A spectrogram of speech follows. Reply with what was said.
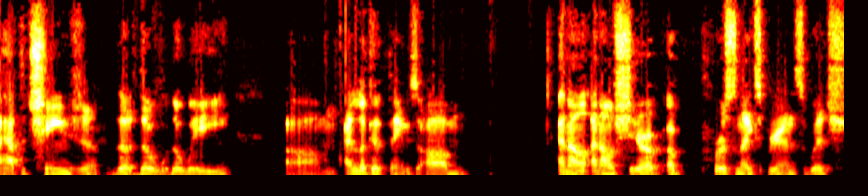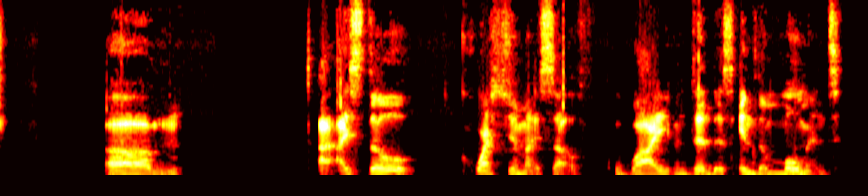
I have to change the the the way um, I look at things. Um, and I'll and I'll share a, a personal experience which um, I, I still question myself why I even did this in the moment.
